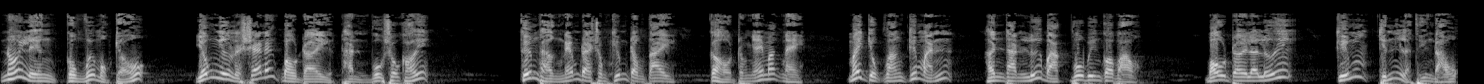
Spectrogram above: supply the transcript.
nối liền cùng với một chỗ, giống như là xé nát bầu trời thành vô số khói. Kiếm thần ném ra sông kiếm trong tay, cơ hội trong nháy mắt này, mấy chục vạn kiếm ảnh hình thành lưới bạc vô biên co vào. Bầu trời là lưới, kiếm chính là thiên đạo.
